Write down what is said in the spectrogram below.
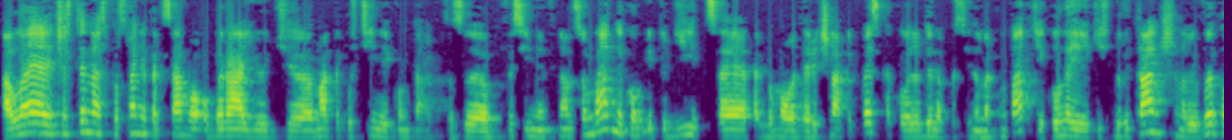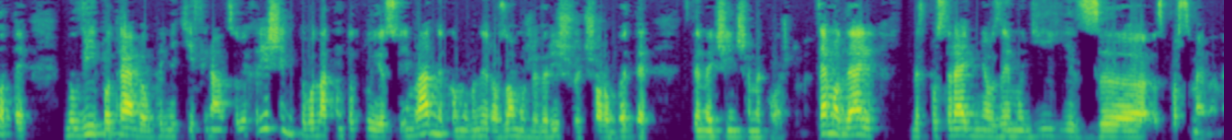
Але частина спортсменів так само обирають е, мати постійний контакт з професійним фінансовим радником, і тоді це так би мовити річна підписка, коли людина постійно на контакті, коли в неї якісь нові транші, нові виплати, нові потреби в прийнятті фінансових рішень, то вона контактує з своїм радником, і вони разом уже вирішують, що робити з тими чи іншими коштами. Це модель безпосередньо взаємодії з спортсменами.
